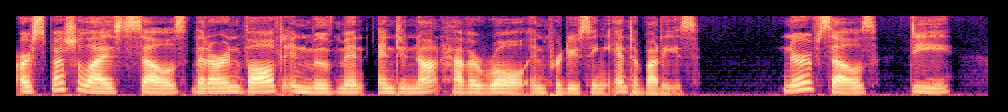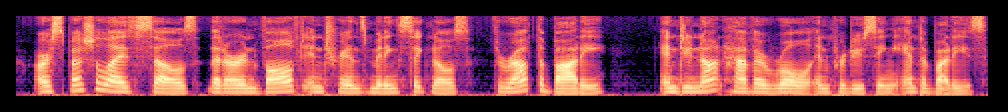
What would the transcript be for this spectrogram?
are specialized cells that are involved in movement and do not have a role in producing antibodies. Nerve cells, D, are specialized cells that are involved in transmitting signals throughout the body and do not have a role in producing antibodies.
